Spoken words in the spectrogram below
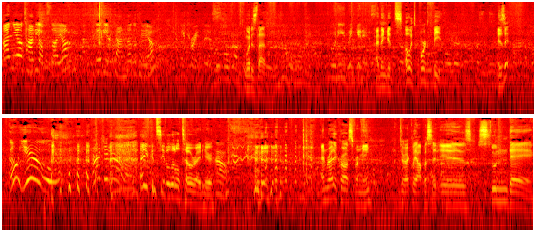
아니요, 없어요. 여기 이렇게 앉아도 돼요? You tried this. What is that? What do you think it is? I think it's oh, it's pork feet. Is it? Go you! How'd you know? Oh, you can see the little toe right here. Oh. And right across from me, directly opposite, is sundae.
